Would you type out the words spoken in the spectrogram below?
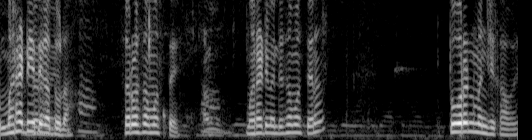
मराठी येते का तुला? सर्व समजतंय. मराठीमध्ये समजते ना? तोरण म्हणजे काय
